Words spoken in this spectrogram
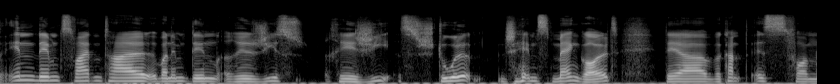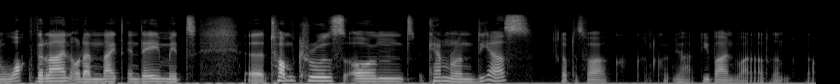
in dem zweiten Teil übernimmt den Regies Regiestuhl James Mangold, der bekannt ist von Walk the Line oder Night and Day mit äh, Tom Cruise und Cameron Diaz. Ich glaube, das war, ja, die beiden waren da drin. Genau.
